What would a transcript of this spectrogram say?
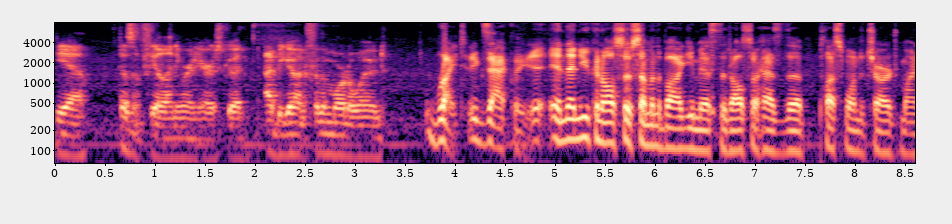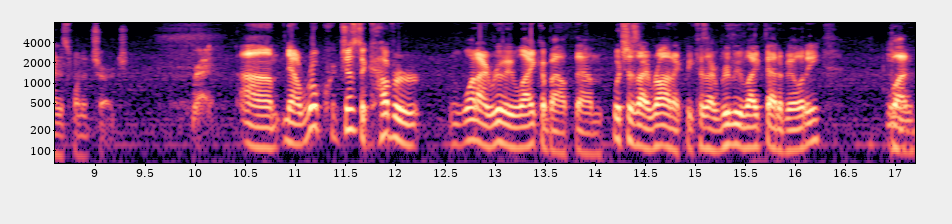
Yeah. Doesn't feel anywhere near as good. I'd be going for the mortal wound. Right, exactly. And then you can also summon the boggy mist that also has the plus one to charge, minus one to charge. Right. Um, now, real quick, just to cover what I really like about them, which is ironic because I really like that ability, but Mhm.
